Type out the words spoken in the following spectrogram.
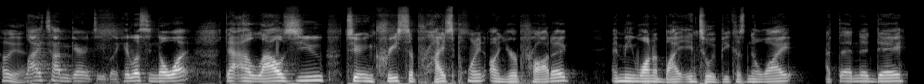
Hell yeah. lifetime guaranteed. Like, hey, listen, you know what? That allows you to increase the price point on your product and me want to buy into it because you know why? At the end of the day,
